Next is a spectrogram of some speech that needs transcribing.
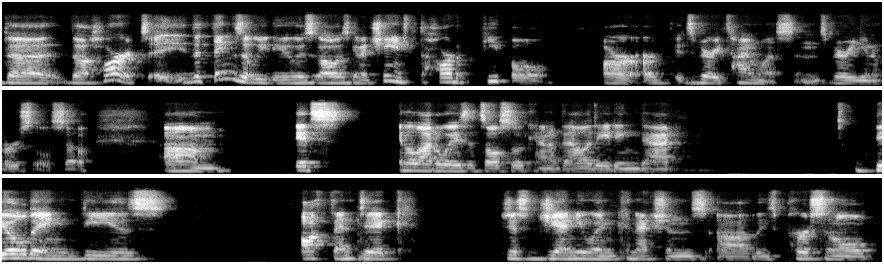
the the heart, the things that we do is always going to change, but the heart of people are are it's very timeless and it's very universal. So um, it's in a lot of ways it's also kind of validating that building these authentic just genuine connections uh, these personal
